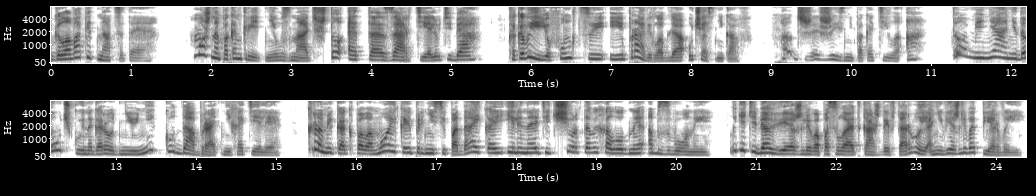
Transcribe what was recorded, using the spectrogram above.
Глава 15. Можно поконкретнее узнать, что это за артель у тебя? Каковы ее функции и правила для участников? Вот же жизнь покатила, а? То меня, недоучку иногороднюю, никуда брать не хотели. Кроме как поломойкой, принеси-подайкой или на эти чертовы холодные обзвоны, где тебя вежливо посылает каждый второй, а не вежливо первый.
